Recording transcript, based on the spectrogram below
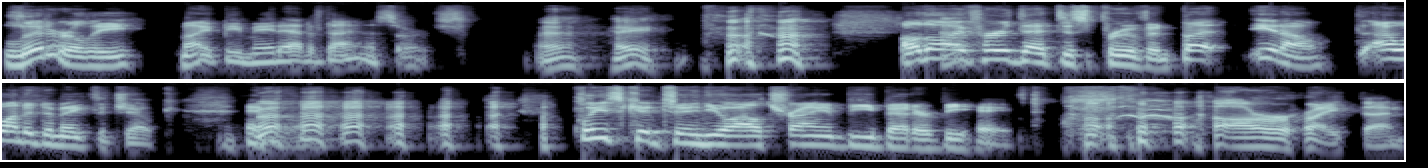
literally might be made out of dinosaurs. Eh, hey, Although I've heard that disproven, but you know, I wanted to make the joke. Anyway, please continue. I'll try and be better behaved. All right, then.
